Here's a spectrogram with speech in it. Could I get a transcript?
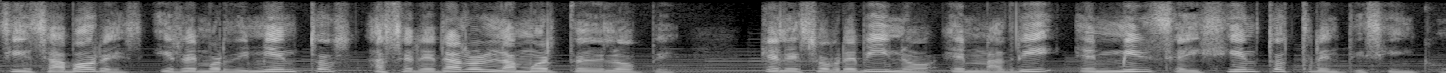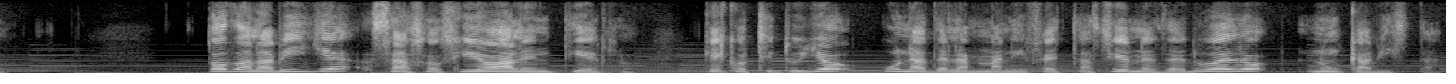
Sin sabores y remordimientos aceleraron la muerte de Lope, que le sobrevino en Madrid en 1635. Toda la villa se asoció al entierro, que constituyó una de las manifestaciones de duelo nunca vista.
